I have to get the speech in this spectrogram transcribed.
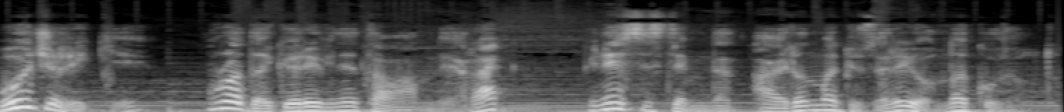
Voyager 2 burada görevini tamamlayarak Güneş sisteminden ayrılmak üzere yoluna koyuldu.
